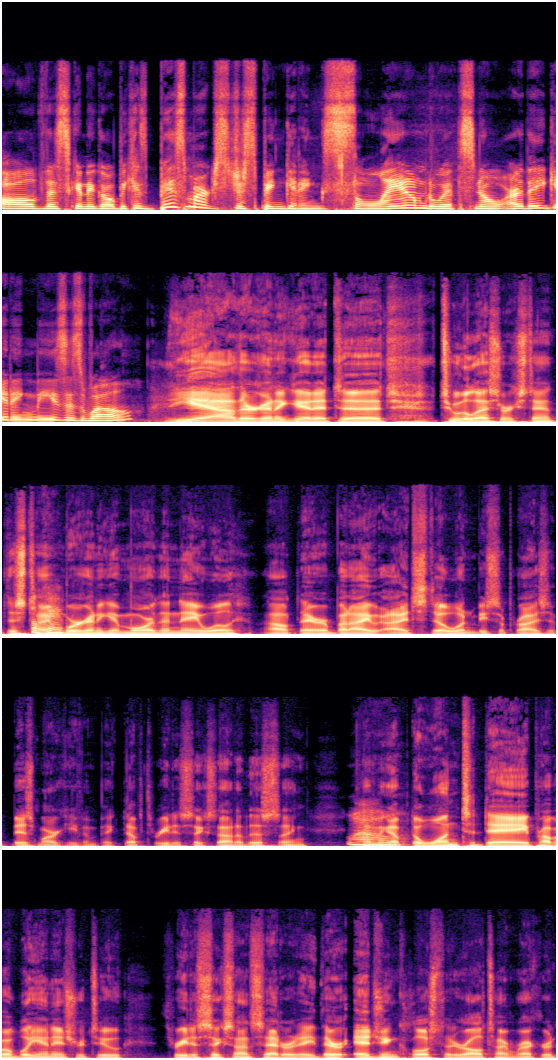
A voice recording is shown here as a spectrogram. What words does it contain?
all of this going to go? Because Bismarck's just been getting slammed with snow. Are they getting these as well? Yeah, they're going to get it uh, t- to a lesser extent. This time Okay. we're going to get more than they will out there, but I I still wouldn't be surprised if Bismarck even picked up three to six out of this thing. Wow. Coming up to one today, probably an inch or two, three to six on Saturday. They're edging close to their all time record,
